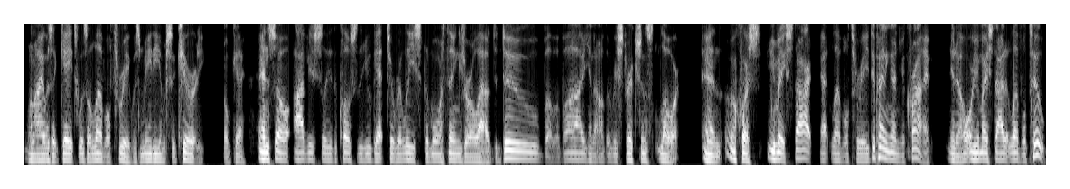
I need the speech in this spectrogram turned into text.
when I was at Gates was a level three, it was medium security. Okay. And so obviously the closer you get to release, the more things you're allowed to do, blah, blah, blah, you know, the restrictions lower. And of course, you may start at level three, depending on your crime, you know, or you may start at level two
